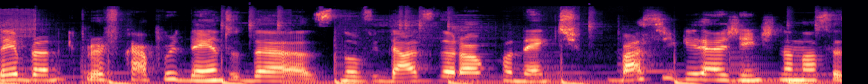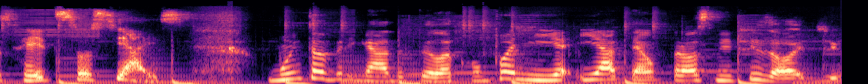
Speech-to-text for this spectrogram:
Lembrando que para ficar por dentro das novidades da Oral Connect, basta seguir a gente nas nossas redes sociais. Muito obrigada pela companhia e até o próximo episódio.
